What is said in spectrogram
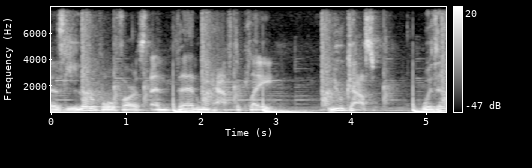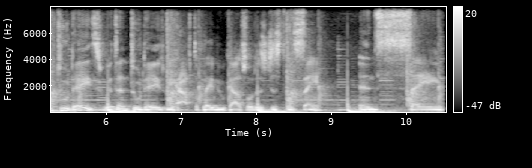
Is Liverpool first, and then we have to play Newcastle. Within two days, within two days, we have to play Newcastle. It's just insane. Insane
